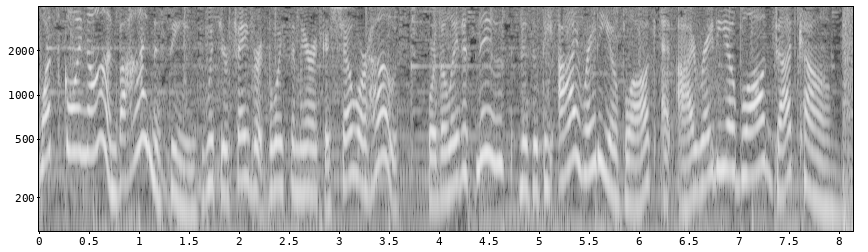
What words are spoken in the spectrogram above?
What's going on behind the scenes with your favorite Voice America show or host? For the latest news, visit the iRadio blog at iradioblog.com.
